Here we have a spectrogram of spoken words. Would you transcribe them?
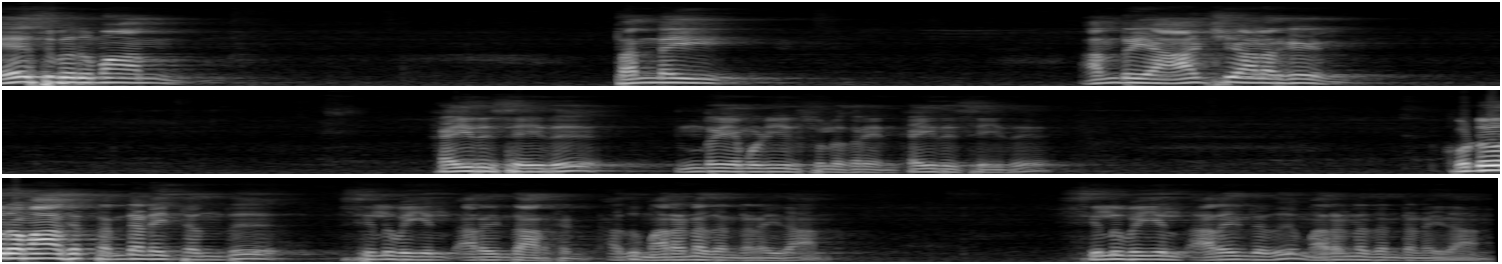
இயேசு பெருமான் தன்னை அன்றைய ஆட்சியாளர்கள் கைது செய்து இன்றைய மொழியில் சொல்லுகிறேன் கைது செய்து கொடூரமாக தண்டனை தந்து சிலுவையில் அறைந்தார்கள். அது மரண தண்டனை தான் சிலுவையில் அறைந்தது மரண தண்டனை தான்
